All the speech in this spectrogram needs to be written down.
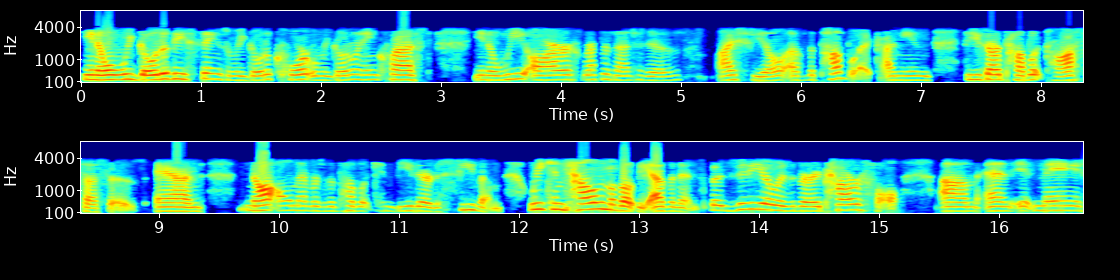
You know, when we go to these things, when we go to court, when we go to an inquest, you know, we are representatives, I feel, of the public. I mean, these are public processes and not all members of the public can be there to see them. We can tell them about the evidence, but video is very powerful. Um, and it may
